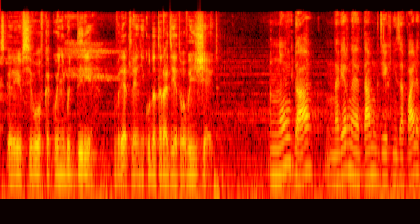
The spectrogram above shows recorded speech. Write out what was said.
Скорее всего, в какой-нибудь дыре. Вряд ли они куда-то ради этого выезжают. Ну да, наверное, там, где их не запалят.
